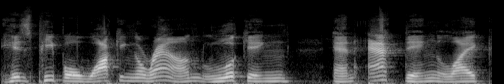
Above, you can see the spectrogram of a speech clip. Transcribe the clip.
his people walking around looking and acting like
